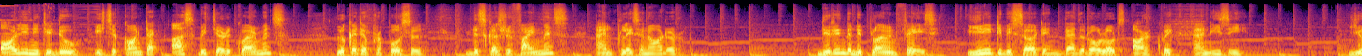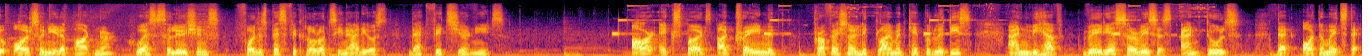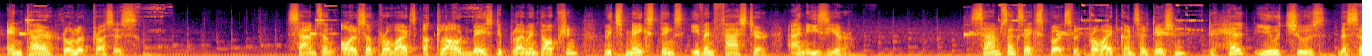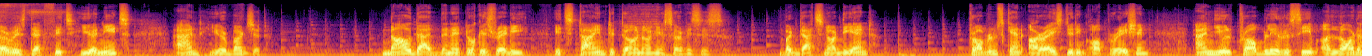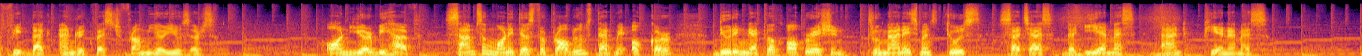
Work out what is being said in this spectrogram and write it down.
All you need to do is to contact us with your requirements, look at a proposal, discuss refinements, and place an order. During the deployment phase, you need to be certain that the rollouts are quick and easy. You also need a partner who has solutions for the specific rollout scenarios that fits your needs. Our experts are trained with professional deployment capabilities, and we have various services and tools that automates the entire rollout process. Samsung also provides a cloud-based deployment option which makes things even faster and easier. Samsung's experts will provide consultation to help you choose the service that fits your needs and your budget. Now that the network is ready, it's time to turn on your services. But that's not the end. Problems can arise during operation and you will probably receive a lot of feedback and requests from your users. On your behalf, Samsung monitors for problems that may occur during network operation through management tools such as the EMS and PNMS.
